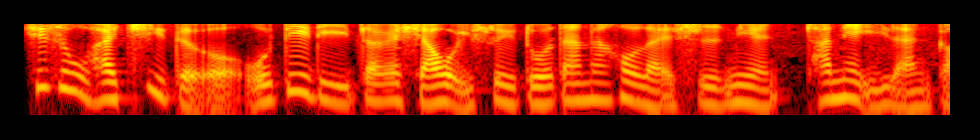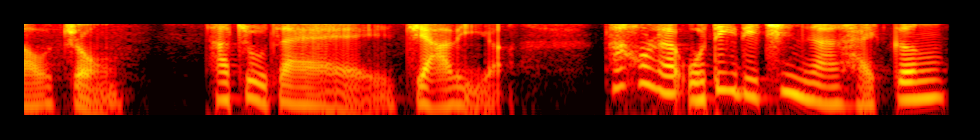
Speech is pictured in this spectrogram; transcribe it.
其实我还记得哦，我弟弟大概小我一岁多，但他后来是念他念宜兰高中，他住在家里啊。他后来我弟弟竟然还跟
